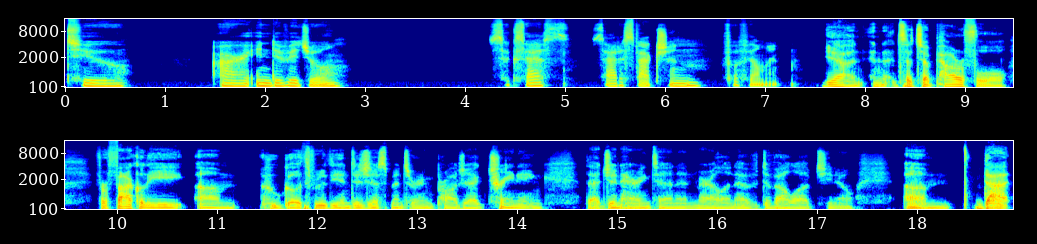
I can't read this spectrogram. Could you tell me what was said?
to our individual success, satisfaction, fulfillment. Yeah, and, and it's such a powerful for faculty um, who go through the Indigenous Mentoring Project training that Jen Harrington and Marilyn have developed. You know, um, that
